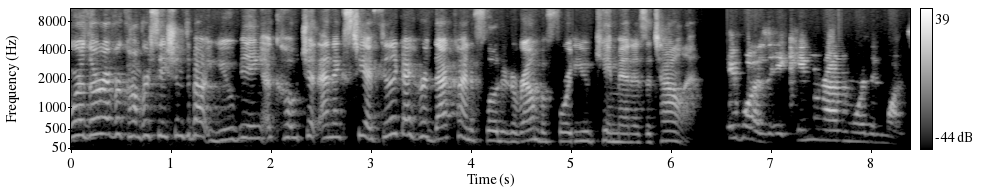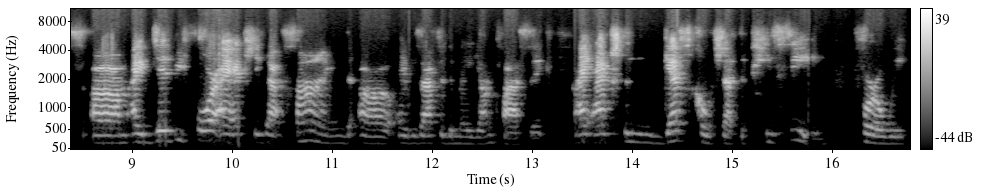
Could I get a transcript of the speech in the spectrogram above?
Were there ever conversations about you being a coach at NXT? I feel like I heard that kind of floated around before you came in as a talent. It was. It came around more than once. Um, I did before I actually got signed. Uh, it was after the Mae Young Classic. I actually guest coached at the PC for a week.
